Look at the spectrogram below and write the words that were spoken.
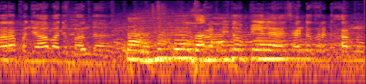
ਸਾਰਾ ਪੰਜਾਬ ਅੱਜ ਬੰਦ ਹੈ। ਸਾਡੀ ਤਾਂ ਅਪੀਲ ਹੈ ਸੈਂਟਰ ਸਰਕਾਰ ਨੂੰ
